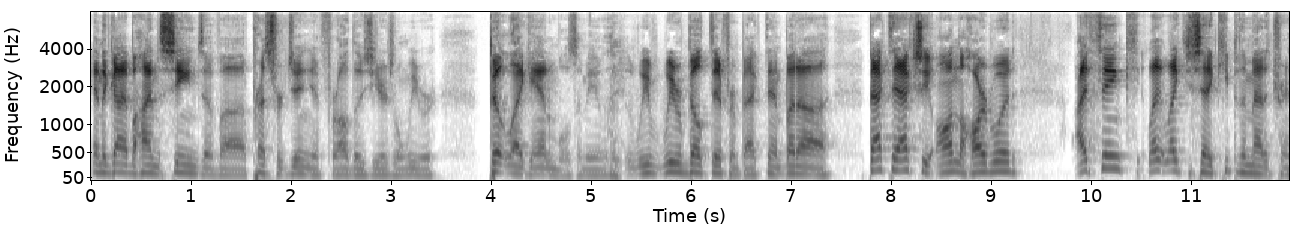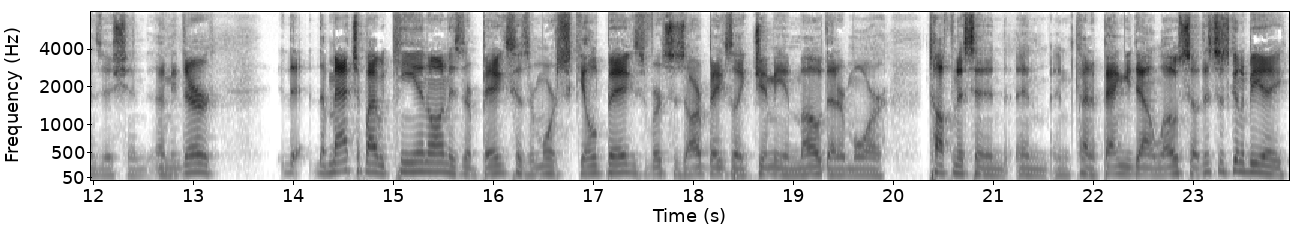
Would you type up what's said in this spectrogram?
and the guy behind the scenes of uh, Press Virginia for all those years when we were built like animals. I mean, we we were built different back then. But uh, back to actually on the hardwood, I think like like you said, keeping them out of transition. I mean, they're the, the matchup I would key in on is their bigs because they're more skilled bigs versus our bigs like Jimmy and Mo that are more toughness and and and kind of bang you down low. So this is going to be a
